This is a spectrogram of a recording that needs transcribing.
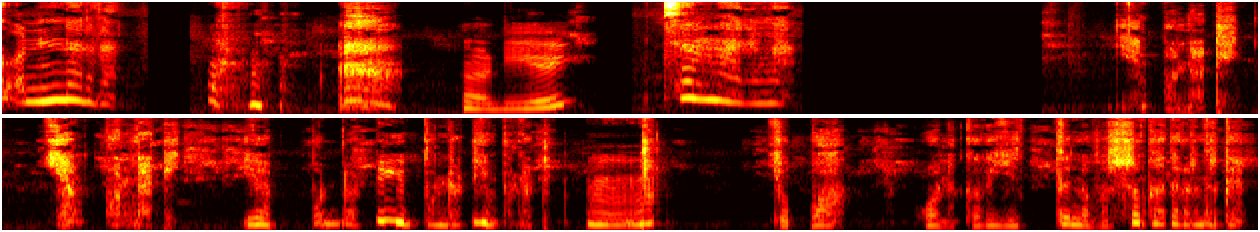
கொன்னுடுவேன். அடியே என் பொண்டாட்டி என் பொண்டாட்டி என் பொண்டாட்டி என் பொண்டாட்டி என் பொண்டாட்டி. எப்பா உனக்காக எத்தனை வருஷம் காத்து கிடந்திருக்கேன்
